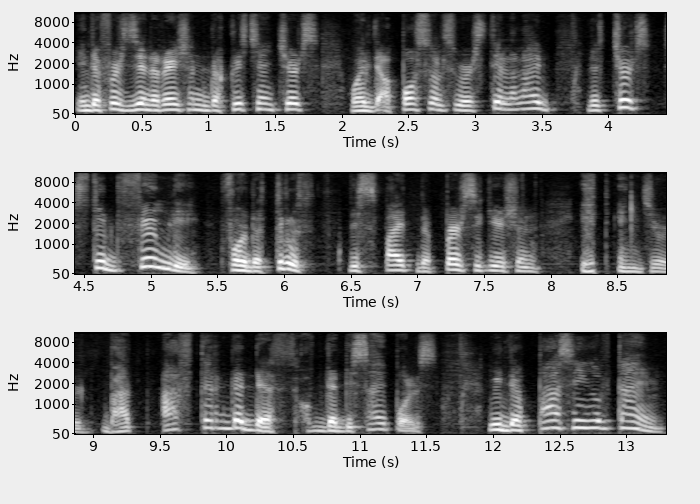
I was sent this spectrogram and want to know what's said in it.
In the first generation of the Christian church, while the apostles were still alive, the church stood firmly for the truth despite the persecution it endured. But after the death of the disciples, with the passing of time,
